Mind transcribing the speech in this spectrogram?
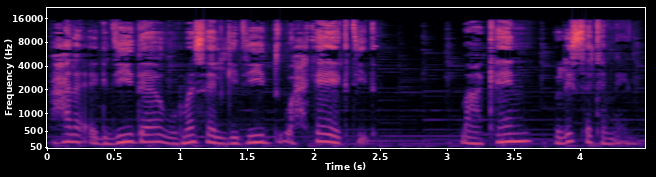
في حلقه جديدة ومثل جديد وحكاية جديدة. مع كان ولسه كمان.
